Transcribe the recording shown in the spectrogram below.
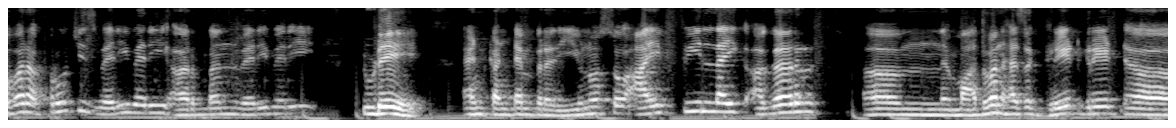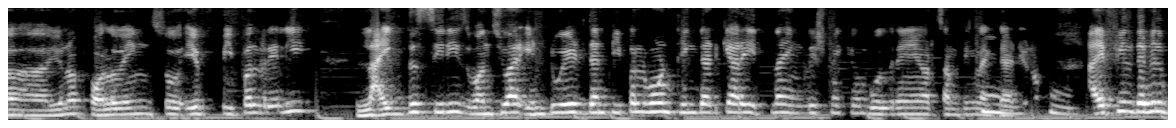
our approach is very very urban very very today and contemporary you know so i feel like agar um, Madhavan has a great, great, uh, uh, you know, following. So if people really like the series, once you are into it, then people won't think that "Kya itna English mein kyun bol rahe hain or something like that. You know. Hmm, hmm. I feel they will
